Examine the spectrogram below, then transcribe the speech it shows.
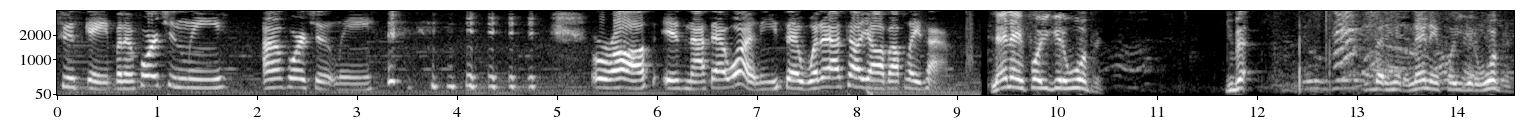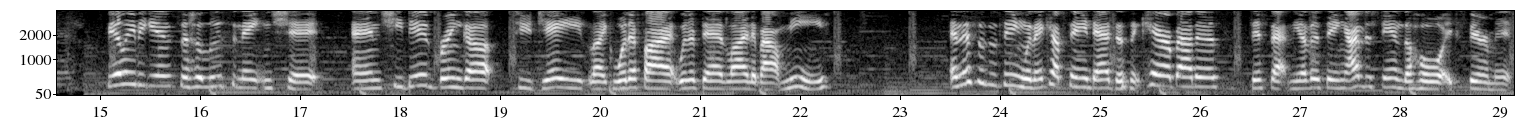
to escape. But unfortunately, unfortunately, Roth is not that one. He said, What did I tell y'all about playtime? Nene before you get a whooping. You bet. You better hit the nene before you get a whooping. Billy begins to hallucinate and shit. And she did bring up to Jade, like, what if I, what if dad lied about me? And this is the thing when they kept saying dad doesn't care about us, this, that, and the other thing. I understand the whole experiment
